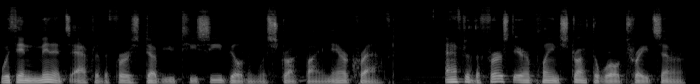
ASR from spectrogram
within minutes after the first WTC building was struck by an aircraft. After the first airplane struck the World Trade Center,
